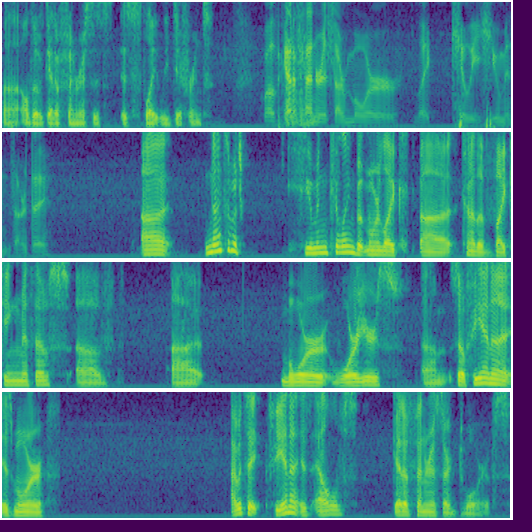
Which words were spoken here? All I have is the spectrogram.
Uh, although Get of Fenris is is slightly different. Well, the Get of Um, Fenris are more like killy humans, aren't they? Uh, not so much human killing, but more like uh, kind of the Viking mythos of uh, more warriors. Um, so Fianna is more. I would say Fianna is elves. Get of Fenris are dwarves.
